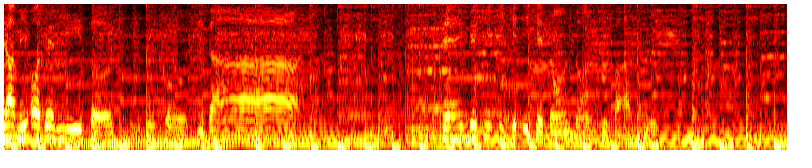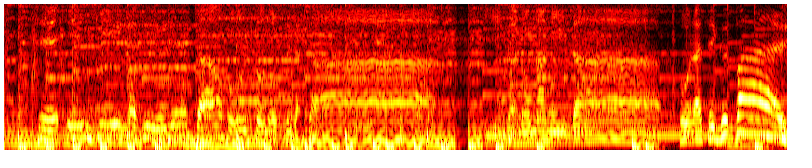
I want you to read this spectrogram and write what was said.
Yami Oderi to Jizuku Koshida. 電撃いけいけどんどんスパークチェンジ隠れた本当の姿銀河の涙ほら say goodbye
